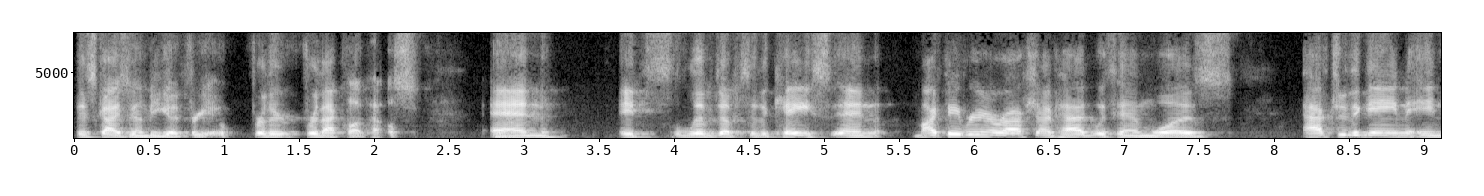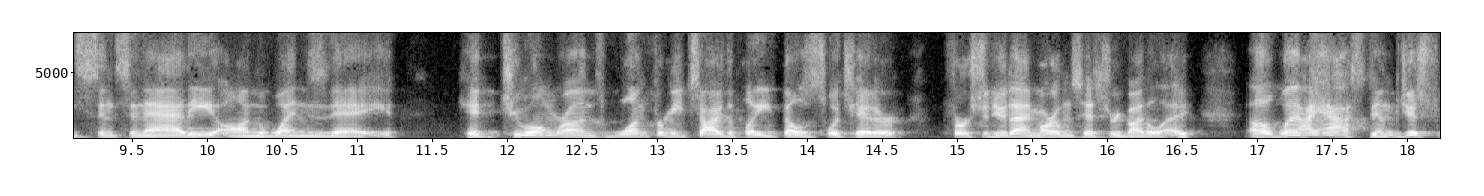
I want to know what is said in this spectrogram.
"This guy's going to be good for you for their for that clubhouse," yeah. and it's lived up to the case. And my favorite interaction I've had with him was after the game in Cincinnati on Wednesday. Hit two home runs, one from each side of the plate. Bell's a switch hitter, first to do that in Marlins history, by the way. Uh, when I asked him just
